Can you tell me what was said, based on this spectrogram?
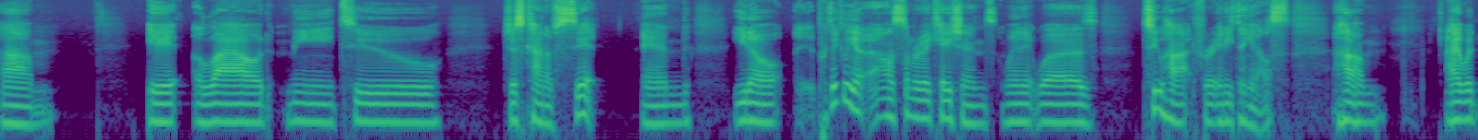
um, it allowed me to just kind of sit and you know particularly on summer vacations when it was too hot for anything else um, i would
